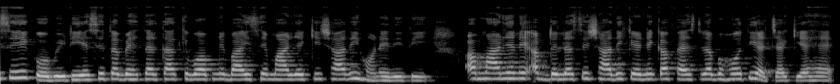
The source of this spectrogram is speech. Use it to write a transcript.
ऐसे ही को बेटी ऐसे तो बेहतर था कि वो अपने भाई से मारिया की शादी होने दी थी अब मारिया ने अब्दुल्ला से शादी करने का फैसला बहुत ही अच्छा किया है।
